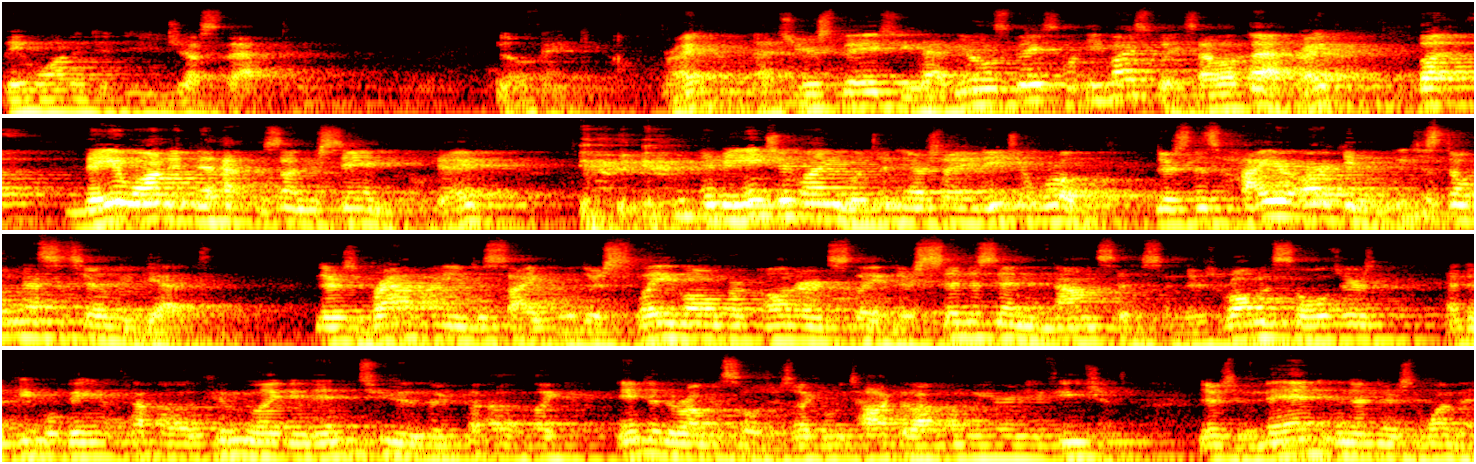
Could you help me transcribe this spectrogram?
they wanted to do just that. No, thank you. Right? That's your space. You have your own space. I'll keep my space. How about that? Right? But they wanted to have this understanding. Okay? in the ancient language, in the ancient world, there's this hierarchy that we just don't necessarily get. There's rabbi and disciple. There's slave owner, and slave. There's citizen and non-citizen. There's Roman soldiers and the people being uh, accumulated into the uh, like into the Roman soldiers, like we talked about when we were in Ephesians. There's men and then there's women.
